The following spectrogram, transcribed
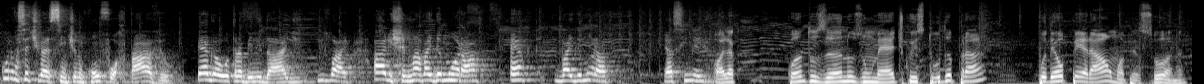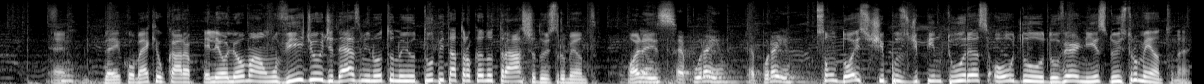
Quando você estiver se sentindo confortável, pega outra habilidade e vai. Ah, Alexandre, mas vai demorar. É, vai demorar. É assim mesmo. Olha quantos anos um médico estuda para poder operar uma pessoa, né? É, daí como é que o cara. Ele olhou uma, um vídeo de 10 minutos no YouTube e tá trocando o traste do instrumento. Olha é, isso. É por aí, é por aí. São dois tipos de pinturas ou do, do verniz do instrumento, né?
